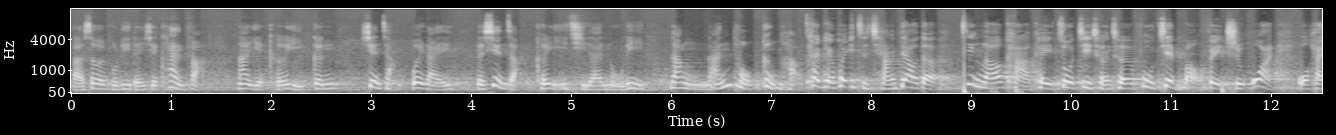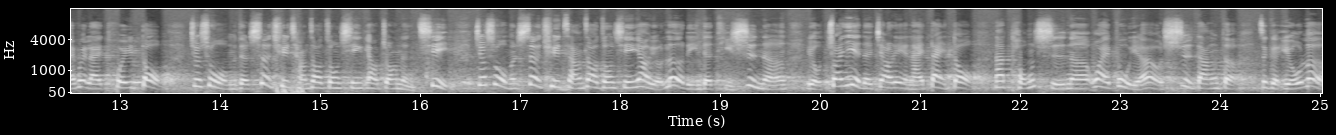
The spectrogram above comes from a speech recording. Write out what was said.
呃社会福利的一些看法。那也可以跟县长未来的县长可以一起来努力，让南投更好。蔡培会一直强调的敬老卡可以做计程车付健保费之外，我还会来推动，就是我们的社区长照中心要装冷气，就是我们社区长照中心要有乐龄的体适能，有专业的教练来带动。那同时呢，外部也要有适当的这个游乐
